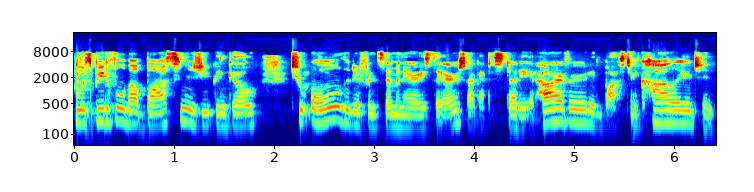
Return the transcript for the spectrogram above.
What's beautiful about Boston is you can go to all the different seminaries there. So I got to study at Harvard and Boston College and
